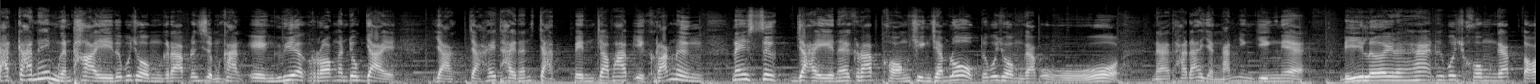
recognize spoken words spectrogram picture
จัดการให้เหมือนไทยท่านผู้ชมครับและที่สำคัญเองเรียกร้องกันยกใหญ่ อยากจะให้ไทยนั้นจัดเป็นเจ้าภาพอีกครั้งหนึ่ง ในศึกใหญ่นะครับของชิงแชมป์โลกท่านผู้ชมครับโอ้โหนะถ้าได้อย่างนั้นจริงๆเนี่ยดีเลยนะฮะท่านผู้ชมครับต่อ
